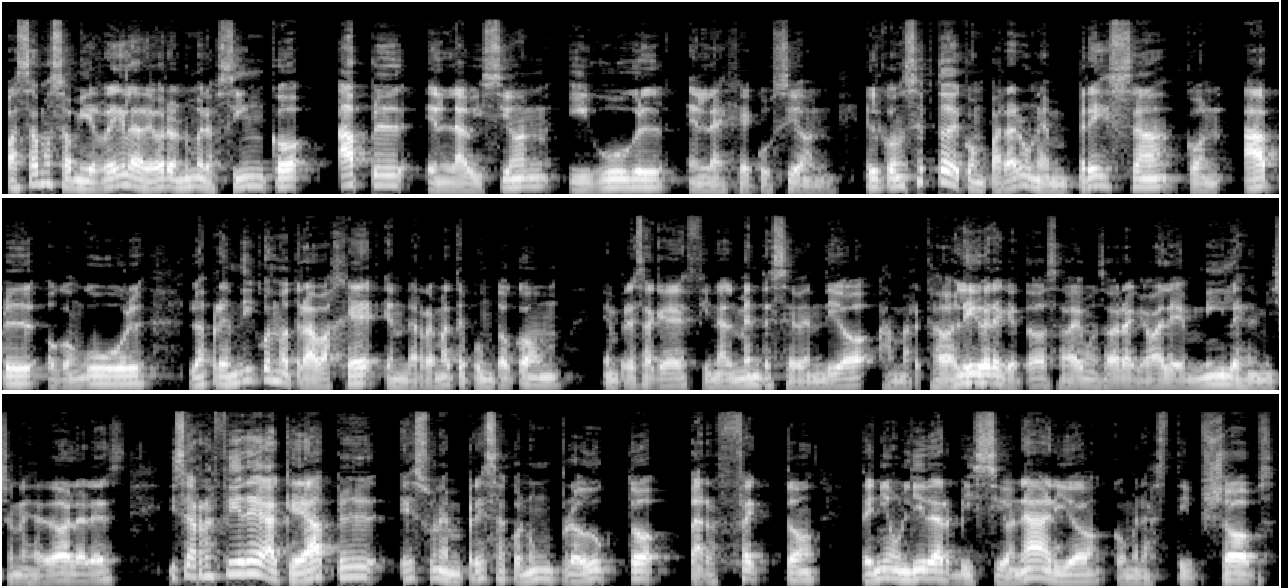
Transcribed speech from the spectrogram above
Pasamos a mi regla de oro número 5, Apple en la visión y Google en la ejecución. El concepto de comparar una empresa con Apple o con Google lo aprendí cuando trabajé en derremate.com, empresa que finalmente se vendió a Mercado Libre, que todos sabemos ahora que vale miles de millones de dólares, y se refiere a que Apple es una empresa con un producto perfecto, tenía un líder visionario, como era Steve Jobs,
